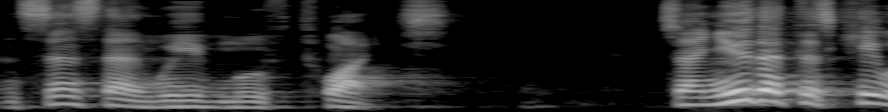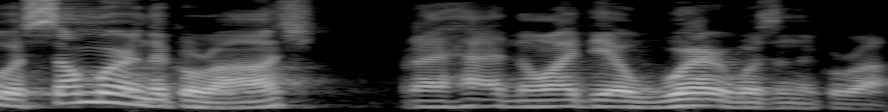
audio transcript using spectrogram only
And since then, we've moved twice. So I knew that this key was somewhere in the garage, but I had no idea where it was in the garage.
